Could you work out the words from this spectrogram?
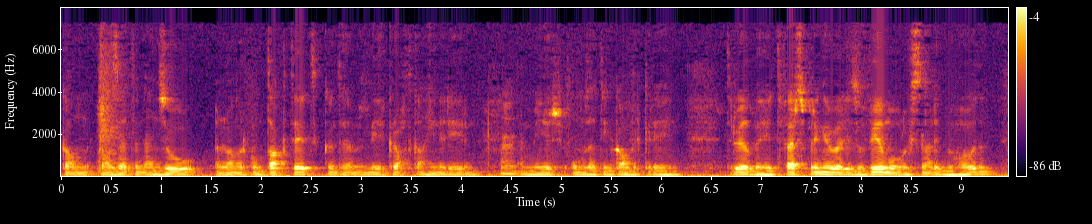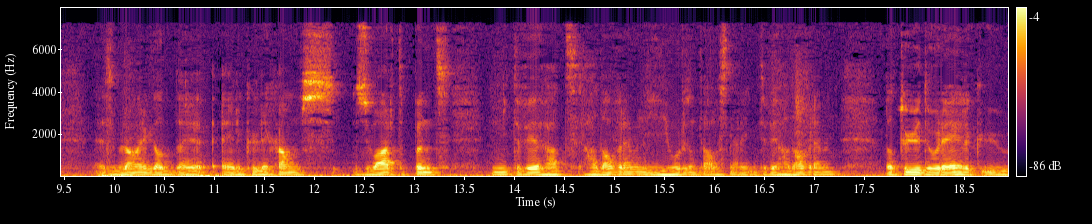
kan, kan zetten en zo een langer contacttijd kunt hebben, meer kracht kan genereren en meer omzetting kan verkrijgen. Terwijl bij het verspringen wil je zoveel mogelijk snelheid behouden. Is het belangrijk dat, je eigenlijk je lichaamszwaartepunt niet te veel gaat, gaat afremmen, die horizontale snelheid niet te veel gaat afremmen. Dat doe je door eigenlijk je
